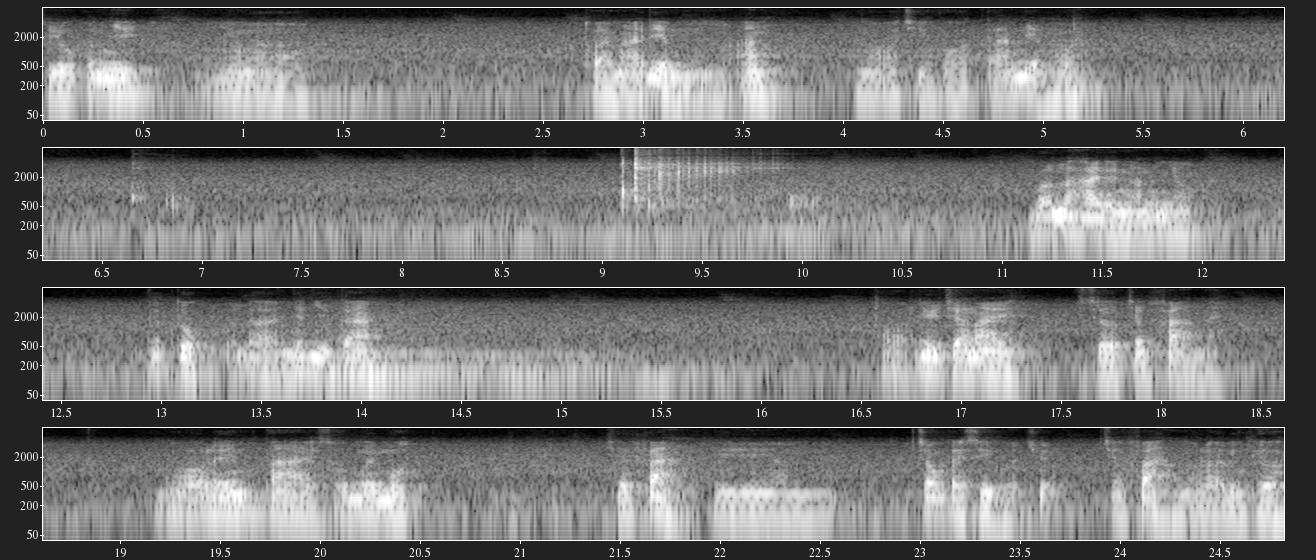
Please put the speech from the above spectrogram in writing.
thiếu con nhị nhưng mà thoải mái điểm ăn nó chỉ có 8 điểm thôi. Vẫn là hai đường ngắn với nhau. Tiếp tục vẫn là nhất nhị tam. Đó, như trái này trường chân phản này. Nó lên tài số 11 chén phản thì trong tài xỉu chuyện chén phản nó là bình thường.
